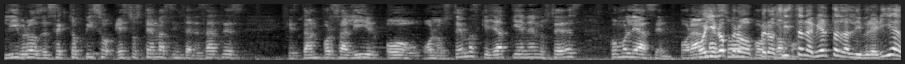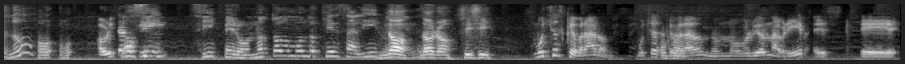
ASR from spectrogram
libros de sexto piso, estos temas interesantes que están por salir o, los temas que ya tienen ustedes, ¿cómo le hacen? ¿Por Oye, no, pero, pero sí están abiertas las librerías, ¿no? ahorita sí. sí. pero no todo el mundo quiere salir. No, no, no, sí, sí. Muchas quebraron, muchas quebraron, no, no volvieron a abrir. Este,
